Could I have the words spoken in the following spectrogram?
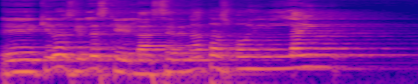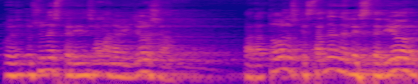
Eh, quiero decirles que las serenatas online es una experiencia maravillosa. Para todos los que están en el exterior,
